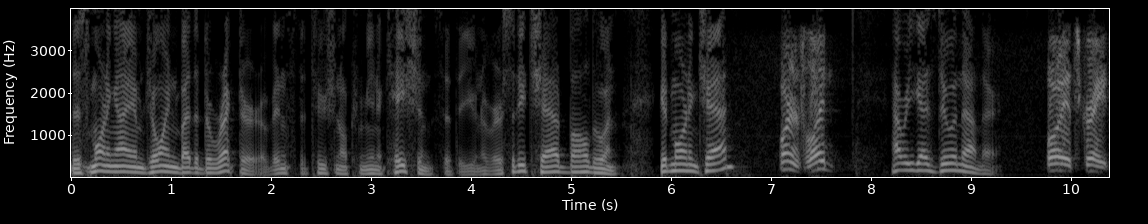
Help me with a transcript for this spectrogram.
this morning I am joined by the Director of Institutional Communications at the University, Chad Baldwin. Good morning, Chad. Morning, Floyd. How are you guys doing down there? Boy, it's great.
